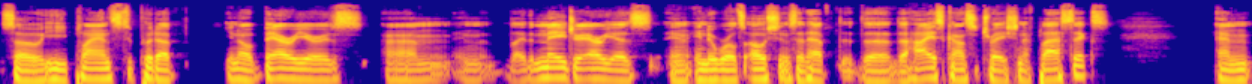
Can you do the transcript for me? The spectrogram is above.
So he plans to put up, you know, barriers um, in like the major areas in, in the world's oceans that have the, the, the highest concentration of plastics, and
